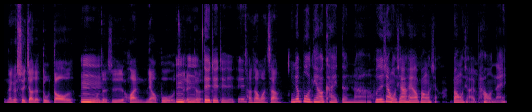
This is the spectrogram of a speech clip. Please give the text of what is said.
那个睡觉的肚兜，嗯。或者是换尿布之类的。嗯嗯，对对对对对，常常晚上。你就不一定要开灯啦，或者像我现在还要帮我小帮我小孩泡奶，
